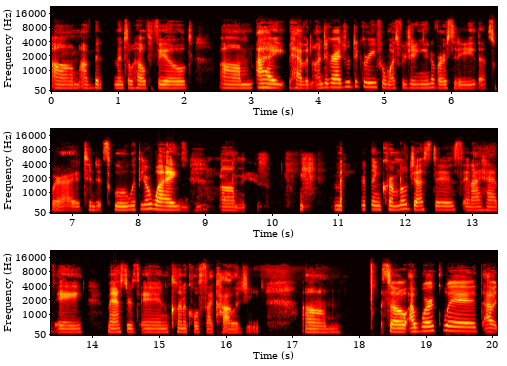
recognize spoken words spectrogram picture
Um, I've been in the mental health field. Um, I have an undergraduate degree from West Virginia University. That's where I attended school with your wife. Mm-hmm. Um, master's in criminal justice, and I have a master's in clinical psychology. Um, so I work with I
